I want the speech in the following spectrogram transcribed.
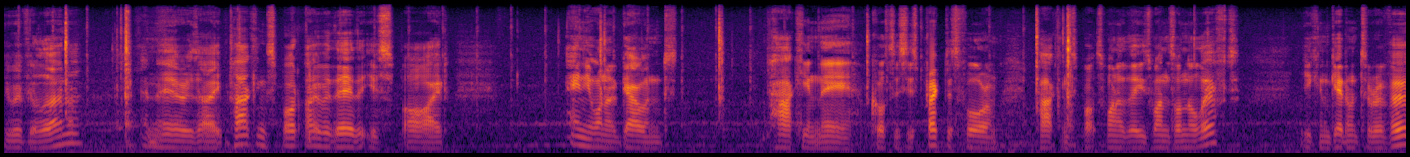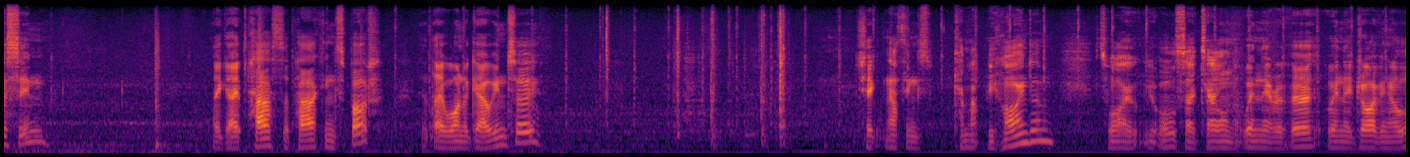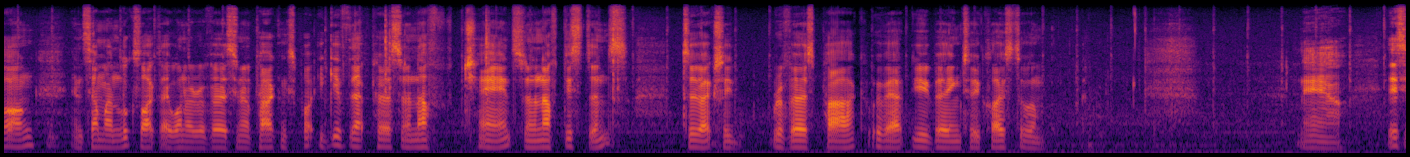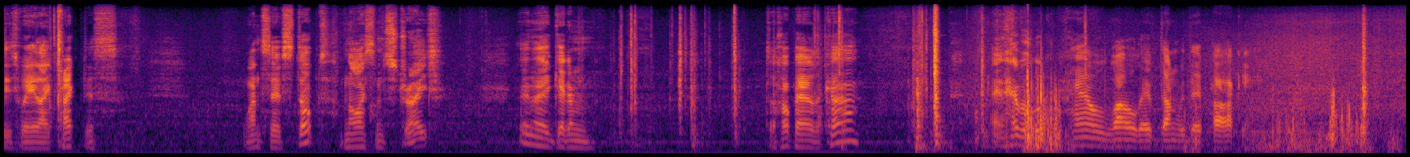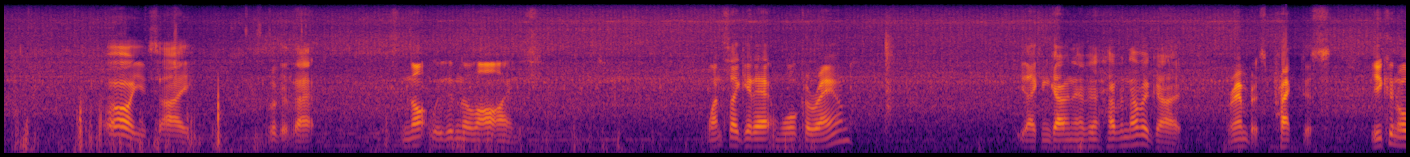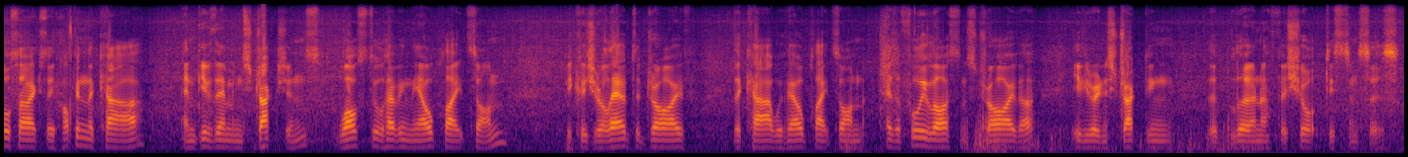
You're with your learner and there is a parking spot over there that you've spied and you want to go and park in there. Of course this is practice for them. Parking spot's one of these ones on the left. You can get them to reverse in. They go past the parking spot that they want to go into. Check nothing's come up behind them. That's why you also tell them that when they're reverse, when they're driving along and someone looks like they want to reverse in a parking spot, you give that person enough chance and enough distance to actually reverse park without you being too close to them. Now, this is where they practice. Once they've stopped, nice and straight, then they get them to hop out of the car and have a look at how well they've done with their parking. Say, look at that, it's not within the lines. Once they get out and walk around, they can go and have, a, have another go. Remember, it's practice. You can also actually hop in the car and give them instructions while still having the L plates on because you're allowed to drive the car with L plates on as a fully licensed driver if you're instructing the learner for short distances.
